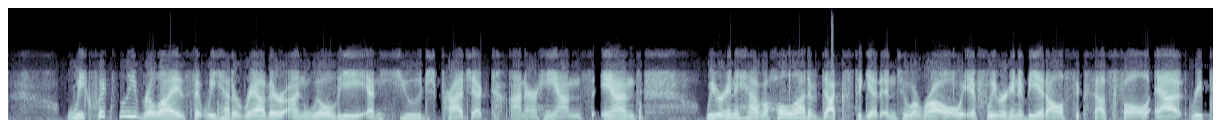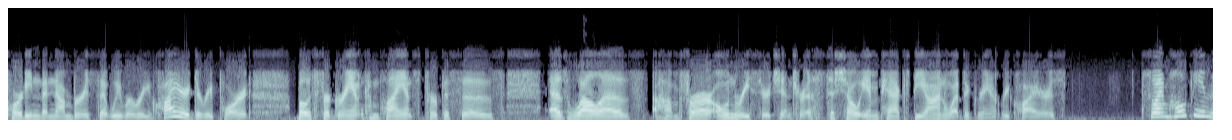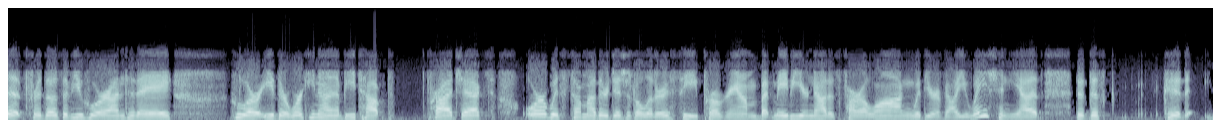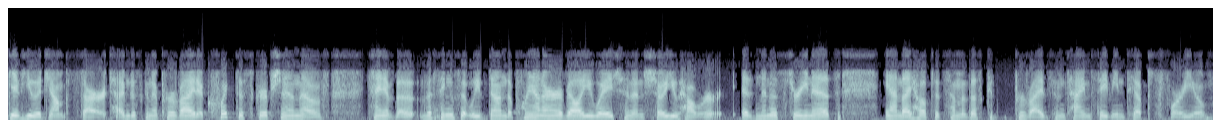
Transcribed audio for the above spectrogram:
we quickly realized that we had a rather unwieldy and huge project on our hands. And we were going to have a whole lot of ducks to get into a row if we were going to be at all successful at reporting the numbers that we were required to report, both for grant compliance purposes as well as um, for our own research interests to show impact beyond what the grant requires. So I'm hoping that for those of you who are on today who are either working on a BTOP project or with some other digital literacy program, but maybe you're not as far along with your evaluation yet, that this could give you a jump start. I'm just going to provide a quick description of kind of the, the things that we've done to plan our evaluation and show you how we're administering it. And I hope that some of this could provide some time-saving tips for you.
